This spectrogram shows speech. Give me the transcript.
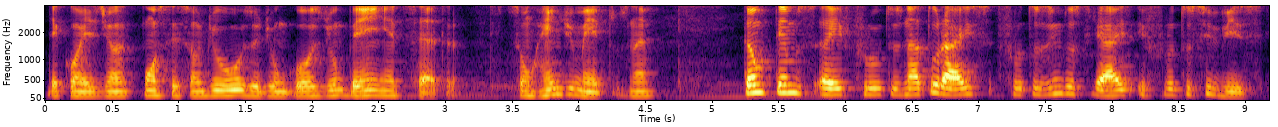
decorrentes de uma concessão de uso, de um gozo de um bem, etc são rendimentos, né? Então temos aí frutos naturais, frutos industriais e frutos civis.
